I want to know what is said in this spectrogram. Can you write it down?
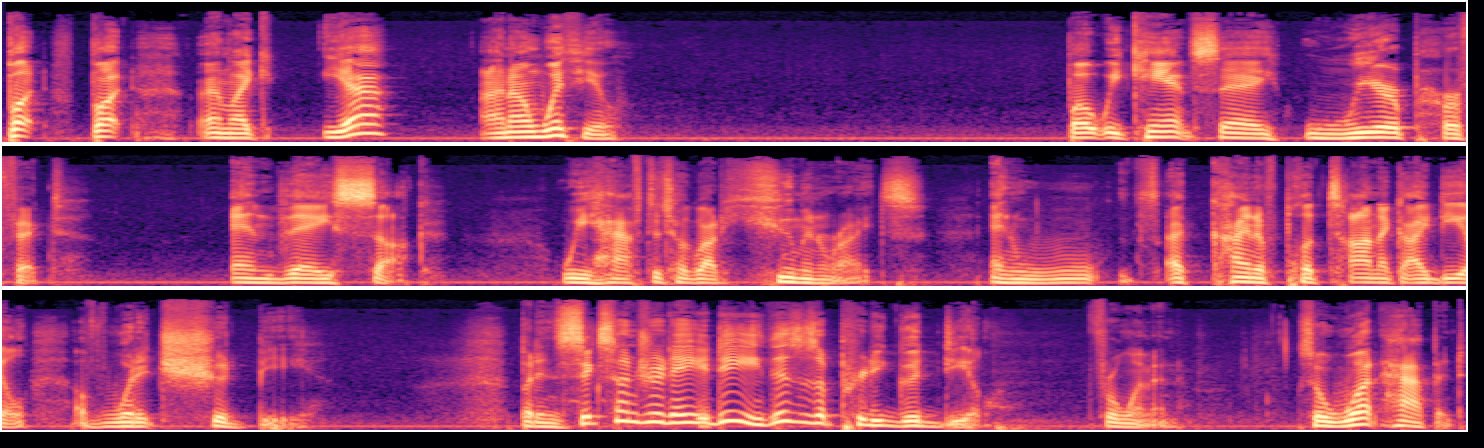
but, but, I'm like, yeah, and I'm with you. But we can't say we're perfect and they suck. We have to talk about human rights and a kind of platonic ideal of what it should be. But in 600 AD, this is a pretty good deal for women. So, what happened?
